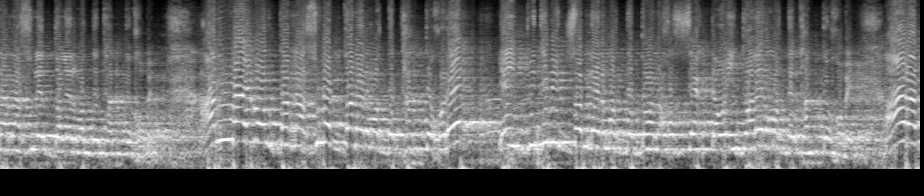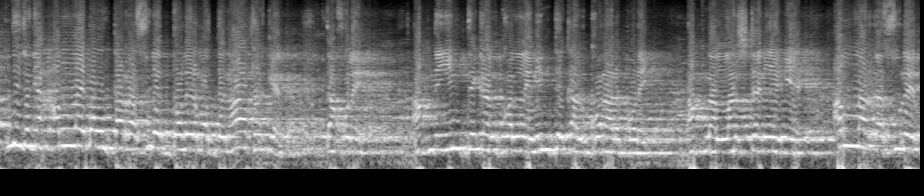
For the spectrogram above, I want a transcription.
তার রাসূলের দলের মধ্যে থাকতে হবে। আল্লাহ এবং তার রাসূলের দলের মধ্যে থাকতে হলে এই পৃথিবীর জন্মের মধ্যে দল হচ্ছে একটা, ওই দলের মধ্যে থাকতে হবে। আর আপনি যদি আল্লাহ এবং তার রাসূলের দলের মধ্যে না থাকেন, তাহলে আপনি ইন্তেকাল করলেন, ইন্তেকাল করার পরে আপনার লাশটা নিয়ে গিয়ে আল্লাহর রাসূলের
